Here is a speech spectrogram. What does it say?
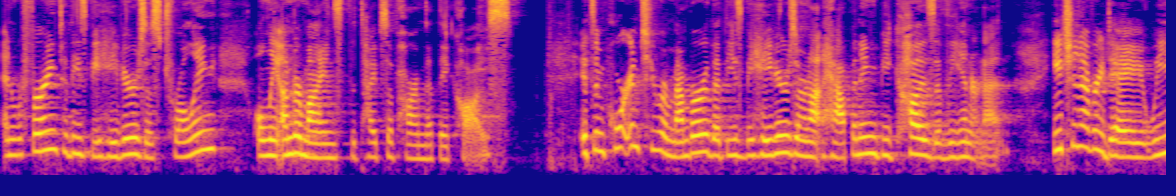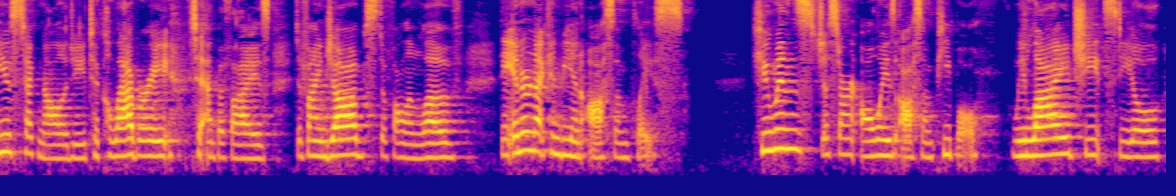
and referring to these behaviors as trolling only undermines the types of harm that they cause. It's important to remember that these behaviors are not happening because of the internet. Each and every day, we use technology to collaborate, to empathize, to find jobs, to fall in love. The internet can be an awesome place. Humans just aren't always awesome people. We lie, cheat, steal,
